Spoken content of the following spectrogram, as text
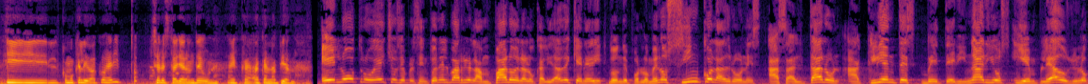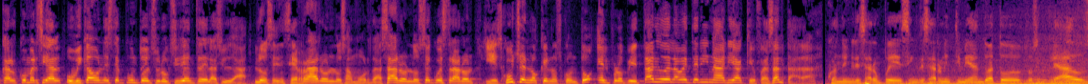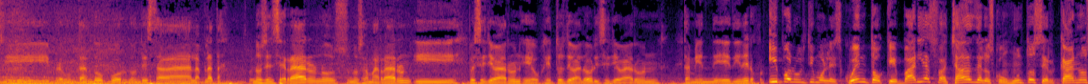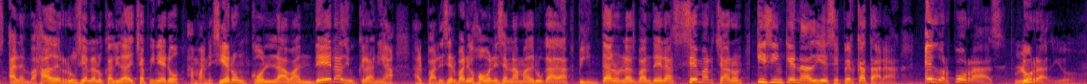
y como que le iba a coger y ¡pum! Se lo estallaron de una acá, acá en la pierna. El otro hecho se presentó en el barrio El Amparo de la localidad de Kennedy, donde por lo menos cinco ladrones asaltaron a clientes veterinarios y empleados de un local comercial ubicado en este punto del suroccidente de la ciudad. Los encerraron, los amordazaron, los secuestraron y escuchen lo que nos contó el propietario de la veterinaria que fue asaltada. Cuando ingresaron, pues ingresaron intimidando a todos los empleados y preguntando por dónde estaba la plata. Nos encerraron, nos, nos amarraron y pues se llevaron eh, objetos de valor y se llevaron también eh, dinero. Y por último les cuento que varias fachadas de los conjuntos cercanos a la Embajada de Rusia en la localidad de Chapinero amanecieron con la bandera de Ucrania. Al parecer varios jóvenes en la madrugada pintaron las banderas, se marcharon y sin que nadie se percatara. Edward Porras, Blue Radio.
